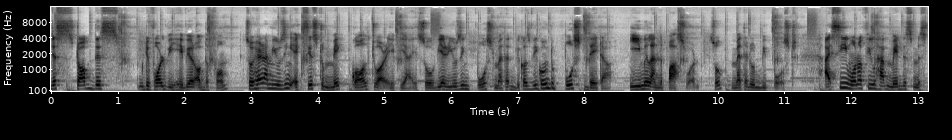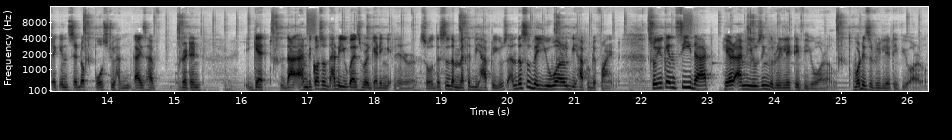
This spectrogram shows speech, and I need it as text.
just stop this default behavior of the form so here i'm using Axios to make call to our api so we are using post method because we're going to post data email and the password. So method would be post. I see one of you have made this mistake. Instead of post you have, guys have written get that. And because of that you guys were getting an error. So this is the method we have to use. And this is the url we have to define. So you can see that here i'm using relative url what is relative url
